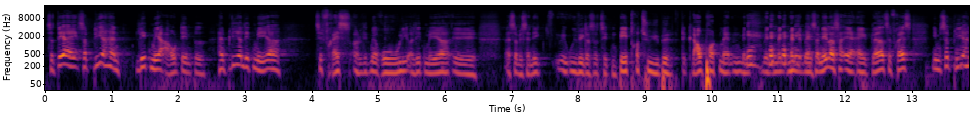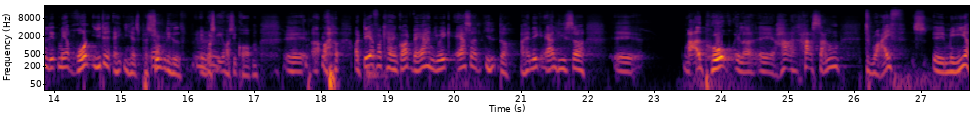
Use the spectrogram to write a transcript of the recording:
Så deraf så bliver han lidt mere afdæmpet. Han bliver lidt mere tilfreds og lidt mere rolig og lidt mere, øh, altså hvis han ikke udvikler sig til den bedre type, det glavpotmanden, men, ja. men, men, men, men hvis han ellers er, er glad og tilfreds, jamen så bliver han lidt mere rund i det, i hans personlighed, ja. mm. måske også i kroppen. Øh, og, og, og derfor kan han godt være, at han jo ikke er så ilter, og han ikke er lige så øh, meget på, eller øh, har, har samme drive øh, mere.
